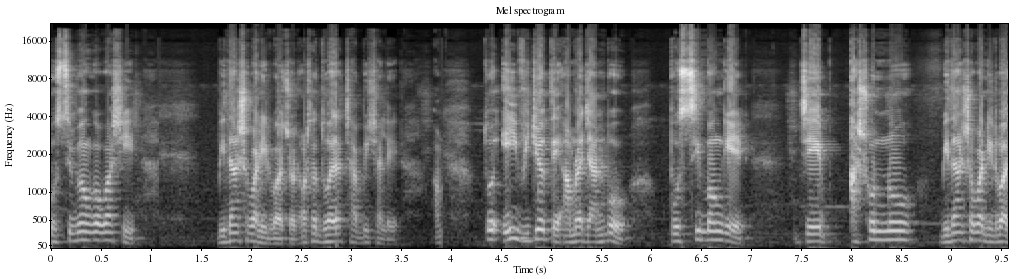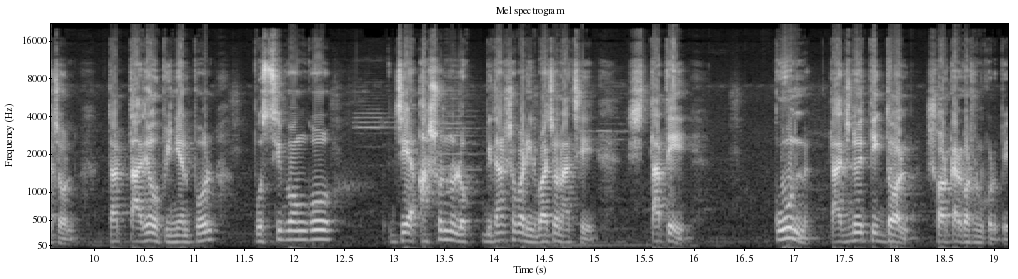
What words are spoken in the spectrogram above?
পশ্চিমবঙ্গবাসীর বিধানসভা নির্বাচন, অর্থাৎ দু হাজার ছাব্বিশ সালে তো এই ভিডিওতে আমরা জানব পশ্চিমবঙ্গের যে আসন্ন বিধানসভা নির্বাচন, তার তাজা ওপিনিয়ন পোল পশ্চিমবঙ্গ যে আসন্ন লোক, বিধানসভা নির্বাচন আছে, তাতে কোন রাজনৈতিক দল সরকার গঠন করবে?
